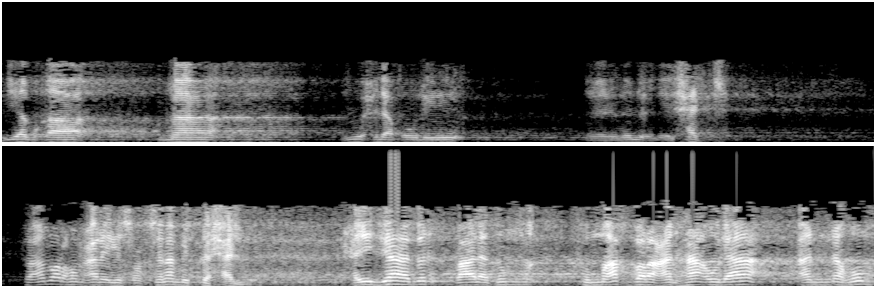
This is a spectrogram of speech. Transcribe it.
يبقى ما يحلق للحج. فأمرهم عليه الصلاة والسلام بالتحلل. حي جابر قال ثم ثم أخبر عن هؤلاء أنهم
